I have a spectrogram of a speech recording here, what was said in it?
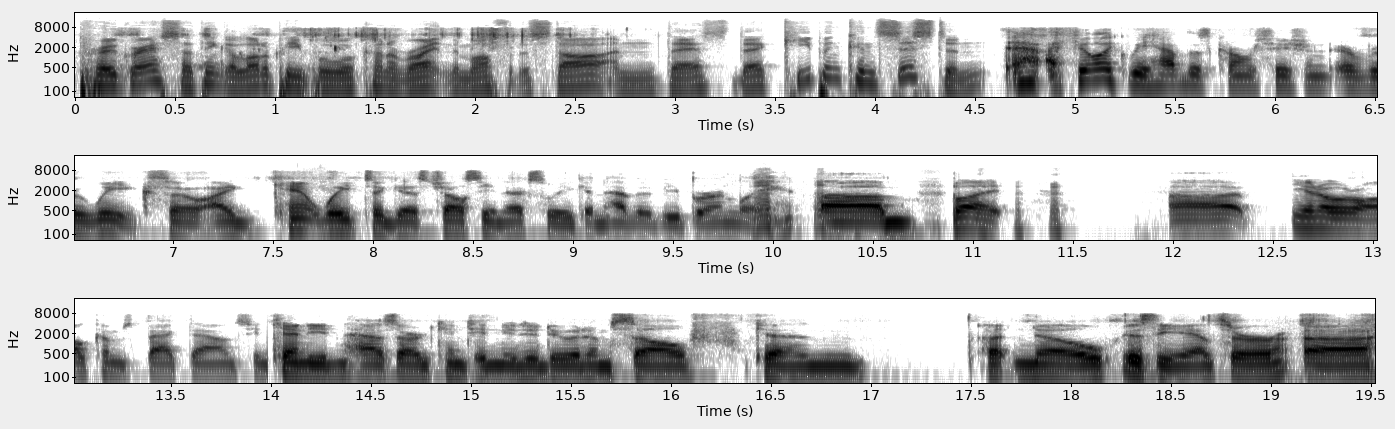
progress? I think a lot of people were kind of writing them off at the start, and they're they're keeping consistent. I feel like we have this conversation every week, so I can't wait to guess Chelsea next week and have it be Burnley. um, but uh, you know, it all comes back down to can Eden Hazard continue to do it himself? Can uh, no is the answer. Uh,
